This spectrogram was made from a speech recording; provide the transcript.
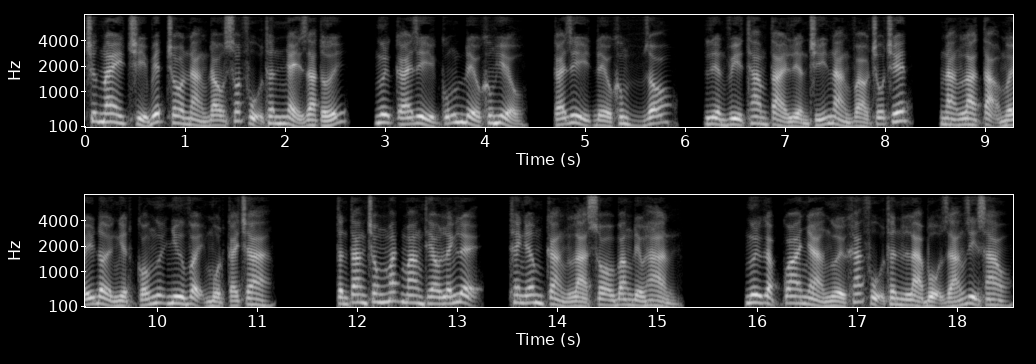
trước nay chỉ biết cho nàng đau xót phụ thân nhảy ra tới, ngươi cái gì cũng đều không hiểu, cái gì đều không rõ, liền vì tham tài liền trí nàng vào chỗ chết, nàng là tạo mấy đời nghiệt có ngươi như vậy một cái cha. Tần tăng trong mắt mang theo lãnh lệ, thanh âm càng là so băng đều hàn. Ngươi gặp qua nhà người khác phụ thân là bộ dáng gì sao?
